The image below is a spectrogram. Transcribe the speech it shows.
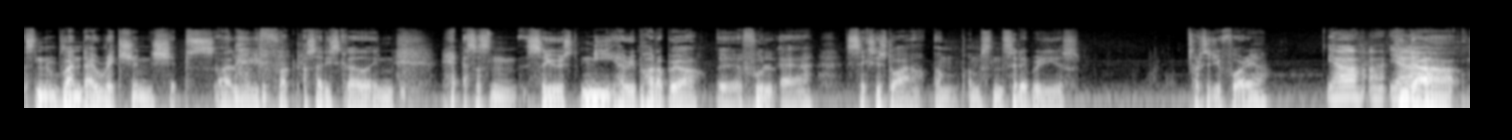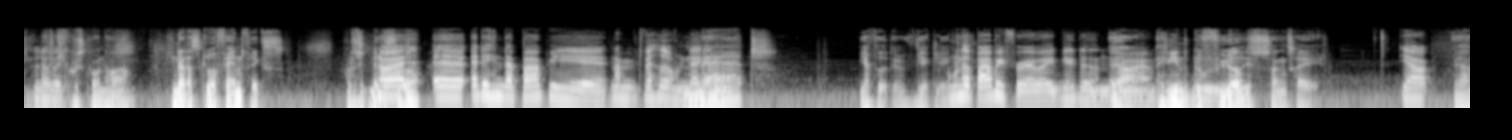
Sådan run direction ships og alt muligt fucked. Og så har de skrevet en, altså sådan seriøst, ni Harry Potter bøger øh, fuld af sexhistorier om, om sådan celebrities. Har du set Euphoria? Ja, og, ja. Hende der, Love jeg kan ikke huske, hvad hun hedder. Hende der, der skriver fanfics. Har du set den Nå, episode? øh, er det hende der Barbie... Øh, nej, hvad hedder hun der? Nat? Jeg ved det virkelig ikke. Hun hedder Barbie Forever i virkeligheden, tror Ja, jeg. hende der blev fyret i sæson 3. Ja, Ja.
